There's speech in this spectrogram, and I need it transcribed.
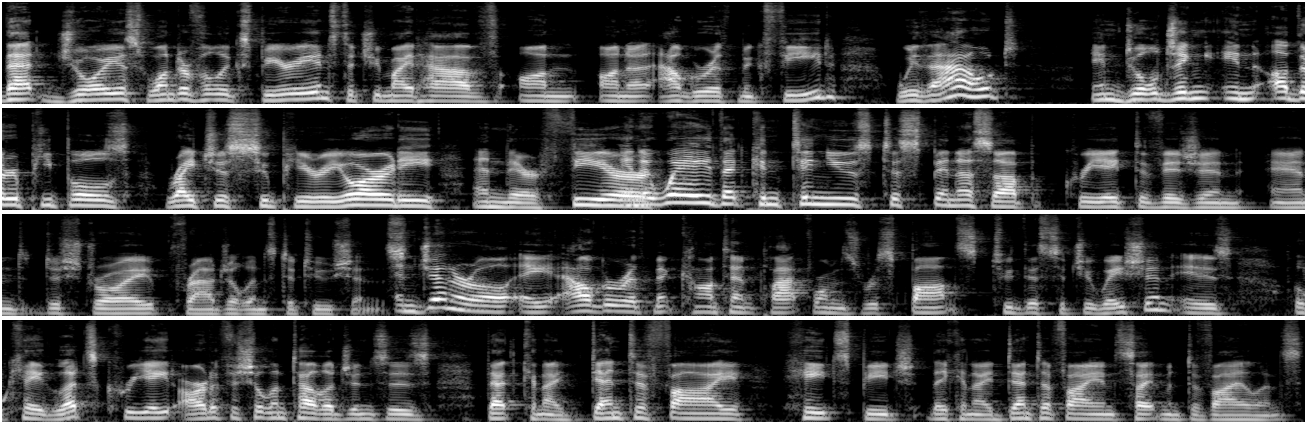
that joyous, wonderful experience that you might have on, on an algorithmic feed without indulging in other people's righteous superiority and their fear in a way that continues to spin us up, create division, and destroy fragile institutions. In general, a algorithmic content platform's response to this situation is, okay, let's create artificial intelligences that can identify hate speech, they can identify incitement to violence,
